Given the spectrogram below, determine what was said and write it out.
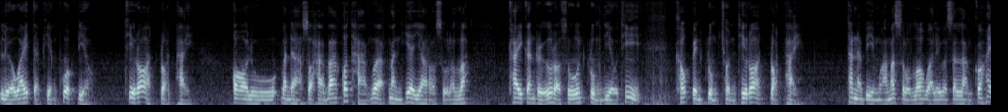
เหลือไว้แต่เพียงพวกเดียว ที่รอดปลอดภัยกอลูบรรดาสหาบะก็ถามว่ามันเฮียยารอซูลลลอใครกันหรือรอซูลกลุ่มเดียวที่เขาเป็นกลุ่มชนที่รอดปลอดภัย ท่านนบีมุฮัมมัดสุลลัลฮวะลัยวะสัลลัมก็ให้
